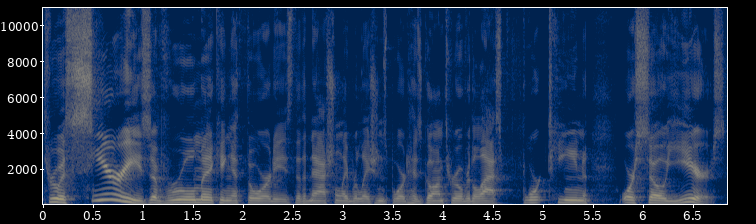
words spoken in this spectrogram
through a series of rulemaking authorities that the National Labor Relations Board has gone through over the last 14 or so years.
